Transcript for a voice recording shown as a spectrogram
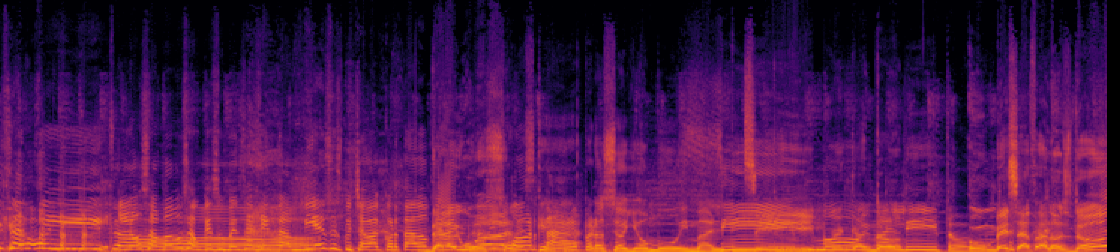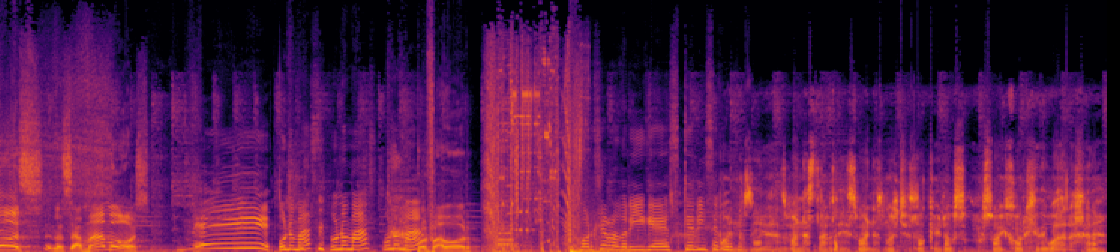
y Santi. Los amamos, aunque su mensaje también se escuchaba cortado. Da pero igual. No qué? Pero se oyó muy maldito. Sí, muy maldito. Un besazo a los dos. Los amamos. Sí. Uno más, uno más, uno más. Por favor. Jorge Rodríguez, ¿qué dice Jorge? Buenos días, buenas tardes, buenas noches, loqueros. Soy Jorge de Guadalajara.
